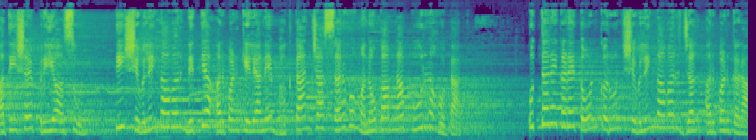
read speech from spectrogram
अतिशय प्रिय असून ती शिवलिंगावर नित्य अर्पण केल्याने भक्तांच्या सर्व मनोकामना पूर्ण होतात. उत्तरेकडे तोंड करून शिवलिंगावर जल अर्पण करा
